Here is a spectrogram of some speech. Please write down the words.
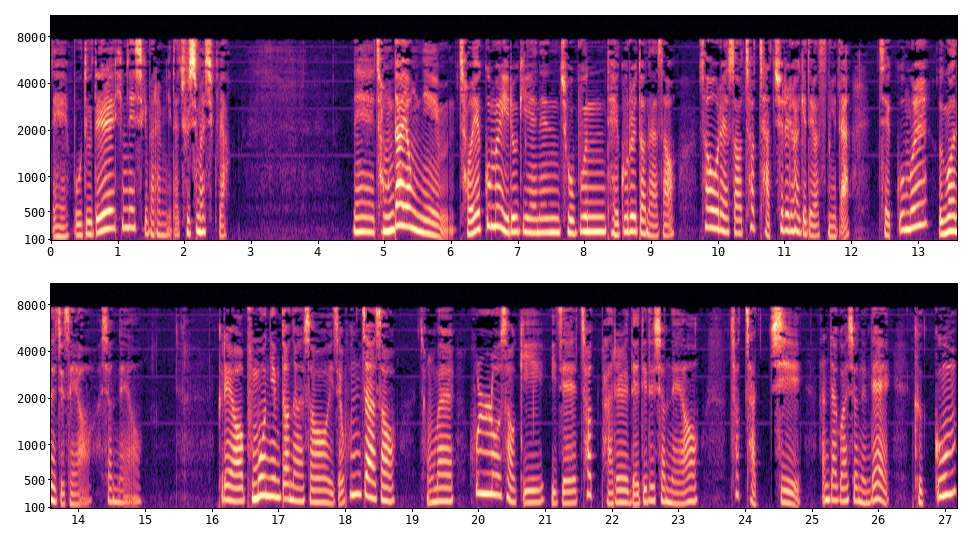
네, 모두들 힘내시기 바랍니다. 조심하시고요. 네, 정다영님, 저의 꿈을 이루기에는 좁은 대구를 떠나서 서울에서 첫 자취를 하게 되었습니다. 제 꿈을 응원해주세요. 하셨네요. 그래요. 부모님 떠나서 이제 혼자서 정말 홀로서기 이제 첫 발을 내디드셨네요. 첫 자취 한다고 하셨는데 그 꿈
